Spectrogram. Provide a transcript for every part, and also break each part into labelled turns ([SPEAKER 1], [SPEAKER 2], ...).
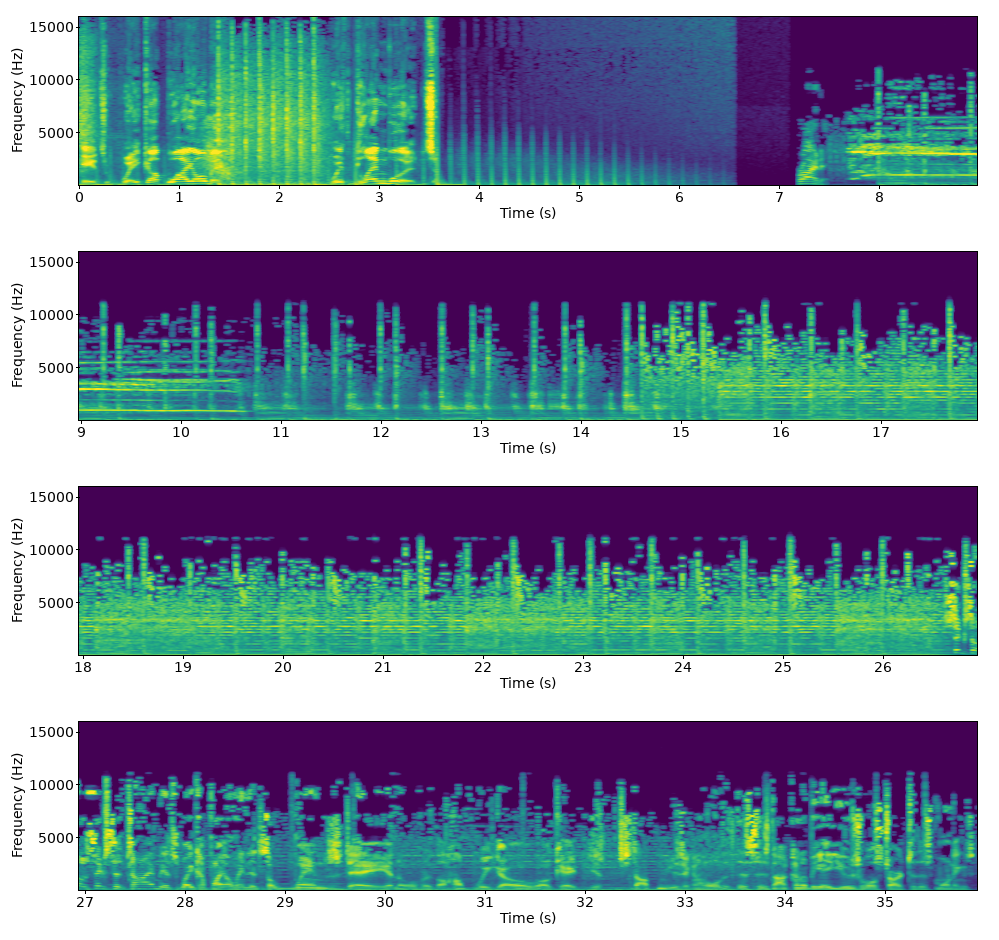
[SPEAKER 1] It's Wake Up Wyoming with Glenn Woods.
[SPEAKER 2] Friday. Six the time. It's Wake Up Wyoming. It's a Wednesday, and over the hump we go. Okay, just stop the music and hold it. This is not going to be a usual start to this morning's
